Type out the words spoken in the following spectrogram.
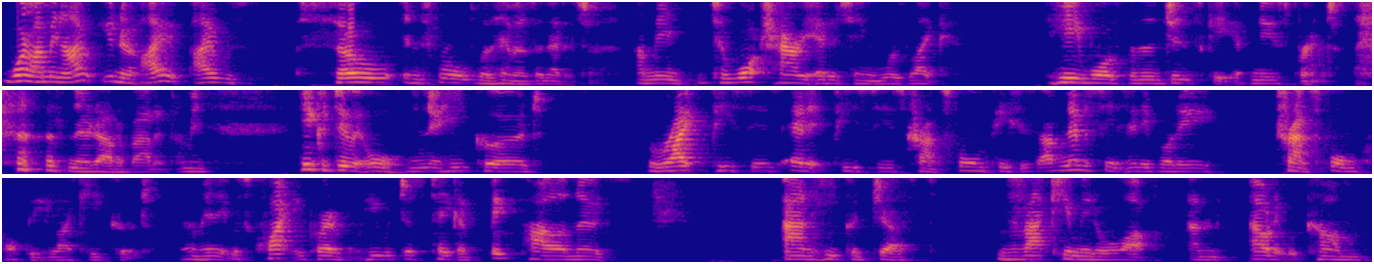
Well, I mean, I, you know, I, I was so enthralled with him as an editor. I mean, to watch Harry editing was like he was the Nijinsky of newsprint. There's no doubt about it. I mean, he could do it all. You know, he could write pieces, edit pieces, transform pieces. I've never seen anybody transform copy like he could. I mean, it was quite incredible. He would just take a big pile of notes and he could just vacuum it all up and out it would come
